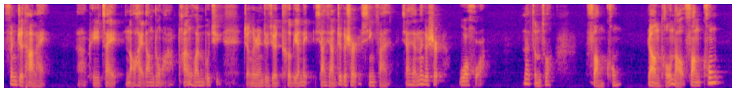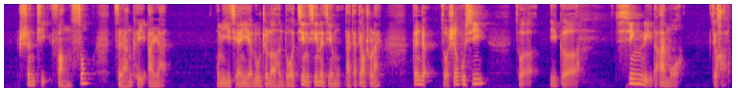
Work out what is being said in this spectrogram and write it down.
纷至沓来。啊，可以在脑海当中啊盘桓不去，整个人就觉得特别累。想想这个事儿心烦，想想那个事儿窝火，那怎么做？放空，让头脑放空，身体放松，自然可以安然。我们以前也录制了很多静心的节目，大家调出来，跟着做深呼吸，做一个心理的按摩就好了。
